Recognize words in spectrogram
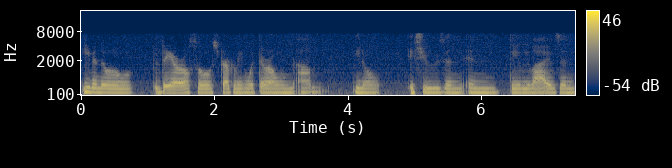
even though they are also struggling with their own, um, you know, issues and in daily lives. And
